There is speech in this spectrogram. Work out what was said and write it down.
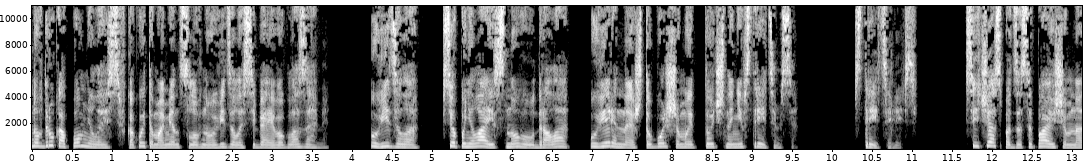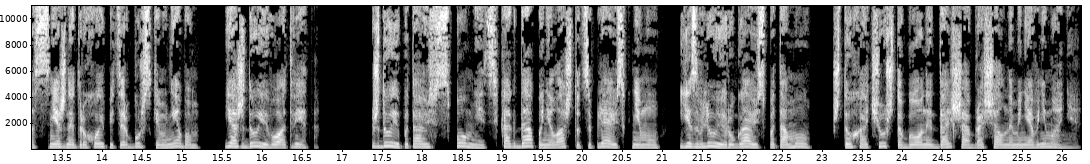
но вдруг опомнилась, в какой-то момент словно увидела себя его глазами. Увидела, все поняла и снова удрала, уверенная, что больше мы точно не встретимся. Встретились. Сейчас под засыпающим нас снежной трухой петербургским небом я жду его ответа. Жду и пытаюсь вспомнить, когда поняла, что цепляюсь к нему, язвлю и ругаюсь потому, что хочу, чтобы он и дальше обращал на меня внимание.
